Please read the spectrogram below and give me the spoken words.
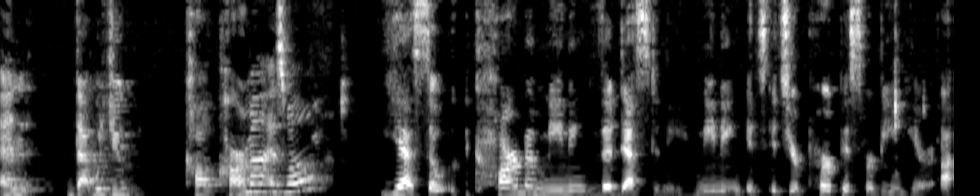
and that would you call karma as well? Yes. So karma meaning the destiny, meaning it's, it's your purpose for being here. I,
